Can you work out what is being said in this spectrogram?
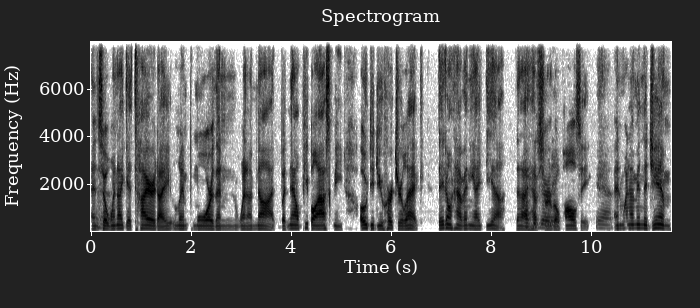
And so when I get tired, I limp more than when I'm not. But now people ask me, Oh, did you hurt your leg? They don't have any idea that I have cerebral palsy. Yeah. And when I'm in the gym,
